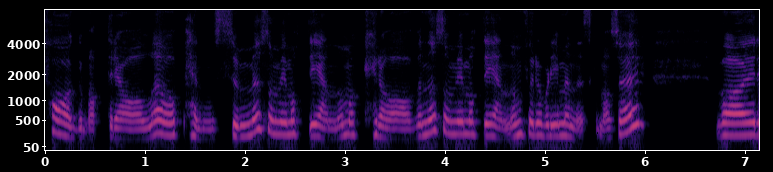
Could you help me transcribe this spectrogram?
fagmaterialet og pensumet som vi måtte igjennom, og kravene som vi måtte igjennom for å bli menneskemassør, var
